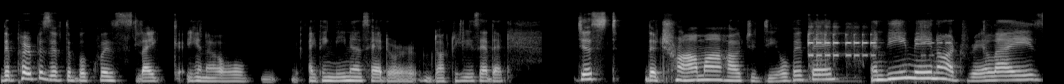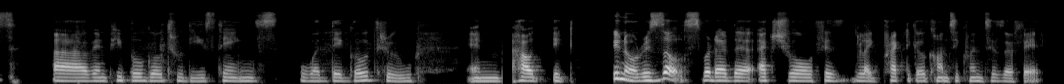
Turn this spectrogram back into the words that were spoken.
the purpose of the book was like you know i think nina said or dr healy said that just the trauma how to deal with it. And we may not realize uh, when people go through these things, what they go through, and how it you know results what are the actual phys- like practical consequences of it.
